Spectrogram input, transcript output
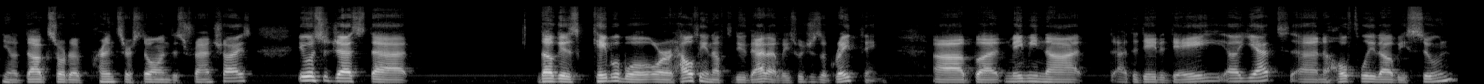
you know Doug sort of prints are still on this franchise, it would suggest that Doug is capable or healthy enough to do that at least, which is a great thing. Uh, but maybe not at the day to day yet, and hopefully that'll be soon.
